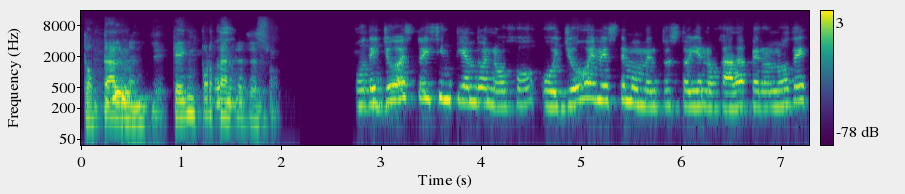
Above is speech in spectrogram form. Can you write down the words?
totalmente. Qué importante es eso. O de yo estoy sintiendo enojo, o yo en este momento estoy enojada, pero no de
